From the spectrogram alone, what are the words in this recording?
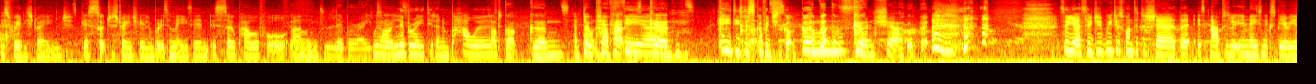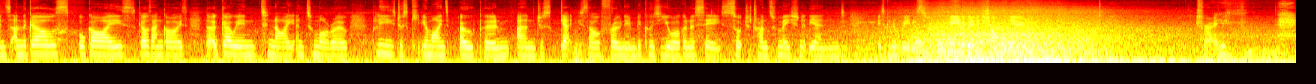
It's really strange. It's such a strange feeling, but it's amazing. It's so powerful, and liberated. we are liberated and empowered. I've got guns. I don't Check have out fear. these guns. Katie's discovered she's got I've got the gun show. So yeah, so we just wanted to share that it's an absolutely amazing experience, and the girls or guys, girls and guys that are going tonight and tomorrow, please just keep your minds open and just get yourself thrown in because you are going to see such a transformation at the end. It's going to really, really, really shock you. train.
